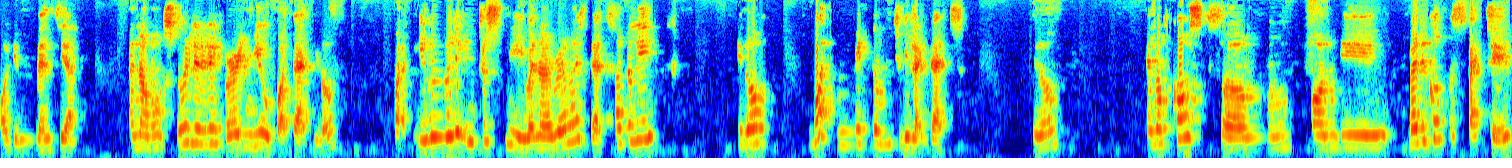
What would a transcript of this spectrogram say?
or dementia, and I was really really very new about that. You know, but it really interests me when I realized that suddenly, you know, what made them to be like that. You know, and of course, um, on the medical perspective,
